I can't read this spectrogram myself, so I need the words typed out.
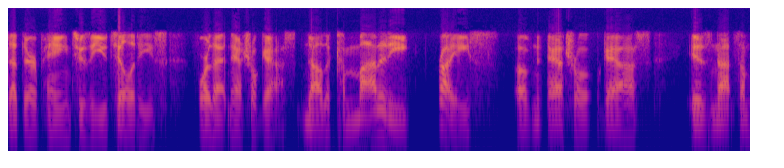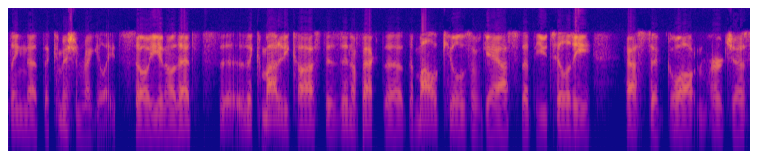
that they're paying to the utilities for that natural gas. Now, the commodity price of natural gas is not something that the commission regulates. So, you know, that's uh, the commodity cost is in effect the, the molecules of gas that the utility has to go out and purchase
